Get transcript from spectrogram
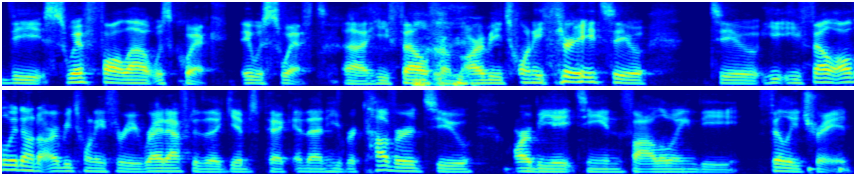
the Swift fallout was quick. It was swift. Uh, he fell from RB23 to to he, he fell all the way down to RB23 right after the Gibbs pick, and then he recovered to RB18 following the Philly trade.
